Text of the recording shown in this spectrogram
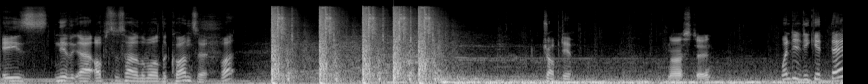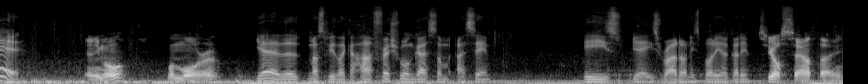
He's near the uh, opposite side of the world, the Quonset. What? Dropped him. Nice, dude. When did he get there? Any more? One more, right? Yeah, there must be like a half fresh one guy. Some I see him. He's yeah, he's right on his body. I got him. So you're south, eh?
